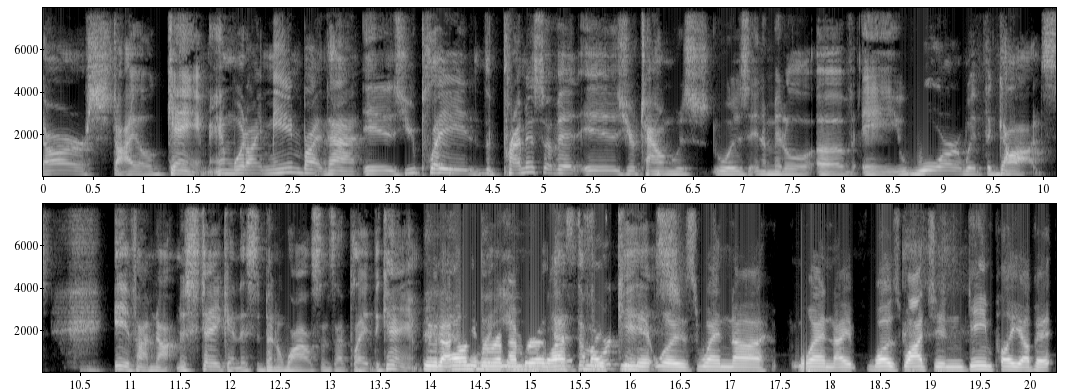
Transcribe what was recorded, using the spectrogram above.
AR style game. And what I mean by that is you played the premise of it is your town was was in the middle of a war with the gods. If I'm not mistaken, this has been a while since I played the game. Dude, I don't even but remember. You, Last time I seen it was when uh when I was watching gameplay of it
